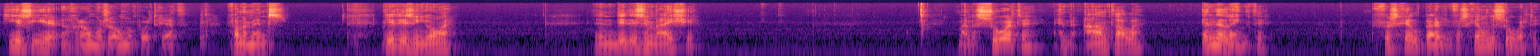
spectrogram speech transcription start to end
Hier zie je een chromosomenportret van een mens. Dit is een jongen En dit is een meisje. Maar de soorten en de aantallen en de lengte verschilt bij de verschillende soorten.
